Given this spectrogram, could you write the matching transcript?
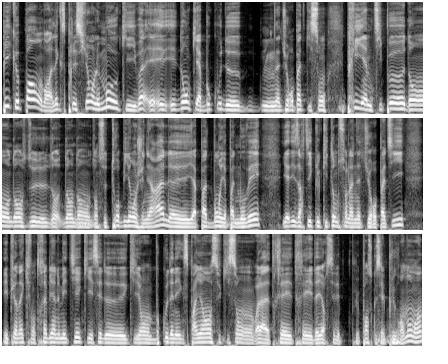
pique-pendre, l'expression, le mot qui, voilà, et, donc il y a beaucoup de naturopathes qui sont pris un petit peu dans dans ce, dans, dans, dans- dans ce tourbillon général. Il n'y a pas de bon, il n'y a pas de mauvais. Il y a des articles qui tombent sur la naturopathie, et puis il y en a qui font très bien le métier, qui essaient de, qui ont beaucoup d'années d'expérience, qui sont voilà très très. D'ailleurs, c'est je pense que c'est le plus grand nombre, hein,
